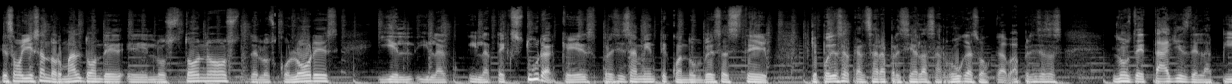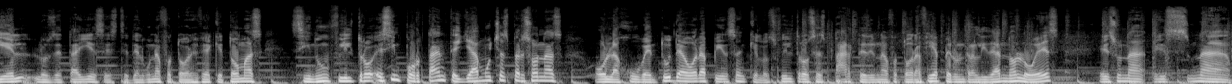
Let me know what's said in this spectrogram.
Esa belleza normal donde eh, los tonos de los colores y, el, y, la, y la textura, que es precisamente cuando ves este, que puedes alcanzar a apreciar las arrugas o aprecias los detalles de la piel, los detalles este, de alguna fotografía que tomas sin un filtro, es importante. Ya muchas personas o la juventud de ahora piensan que los filtros es parte de una fotografía, pero en realidad no lo es. Es una, es una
